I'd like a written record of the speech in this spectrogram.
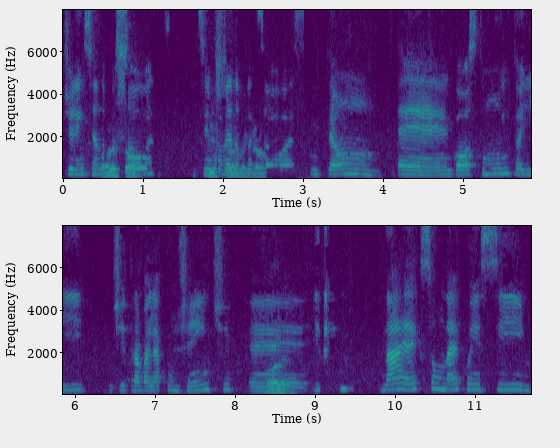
gerenciando Olha pessoas, só. desenvolvendo é pessoas. Então, é, gosto muito aí de trabalhar com gente. É, e daí, na Exxon, né, conheci.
